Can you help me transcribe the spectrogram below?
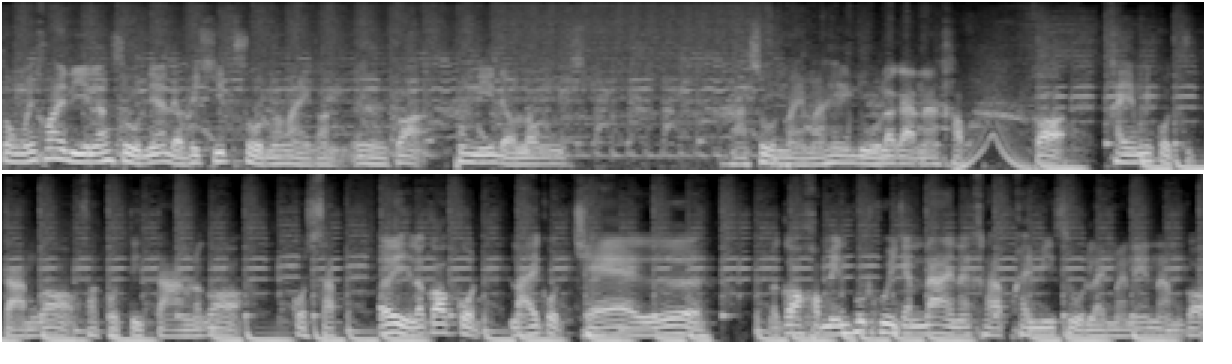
ทรงไม่ค่อยดีแล้วสูตรเนี้ยเดี๋ยวไปคิดสูตรมาใหม่ก่อนเออก็พรุ่งนี้เดี๋ยวลองหาสูตรใหม่มาให้ดูแล้วกันนะครับ ก็ รยังไม่กดติดตามก็ฝากกดติดตามแล้วก็กดซับเอ้ย แล้วก็กดไลค์กดแชร์เออแล้วก็คอมเมนต์พูดคุยกันได้นะครับ ใครมีสูตรอะไรมาแนะนำก็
